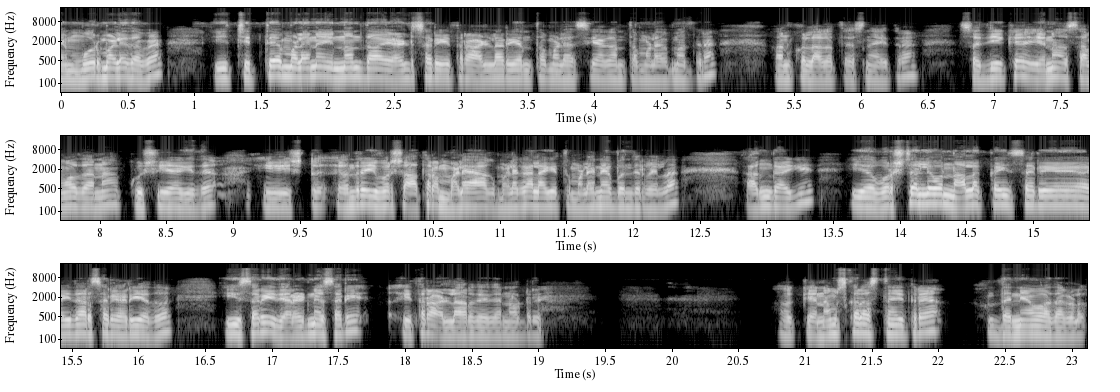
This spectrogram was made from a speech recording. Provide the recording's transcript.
ಇನ್ನು ಮೂರು ಮಳೆ ಇದ್ದಾವೆ ಈ ಚಿತ್ತೆ ಮಳೆನೇ ಇನ್ನೊಂದು ಎರಡು ಸರಿ ಈ ಥರ ಹಳ್ಳರಿ ಅಂತ ಮಳೆ ಹಸಿಯಾಗಂಥ ಮಳೆ ಮಾತ್ರ ಅನುಕೂಲ ಆಗುತ್ತೆ ಸ್ನೇಹಿತರೆ. ಸದ್ಯಕ್ಕೆ ಏನೋ ಸಮಾಧಾನ, ಖುಷಿಯಾಗಿದೆ. ಇಷ್ಟು, ಅಂದರೆ ಈ ವರ್ಷ ಆ ಥರ ಮಳೆ ಆಗಿ, ಮಳೆಗಾಲ ಆಗಿತ್ತು, ಮಳೆನೇ ಬಂದಿರಲಿಲ್ಲ. ಹಂಗಾಗಿ ಈ ವರ್ಷದಲ್ಲಿ ಒಂದು ನಾಲ್ಕೈದು ಸರಿ, ಐದಾರು ಸರಿ ಹರಿಯೋದು. ಈ ಸರಿ ಇದು ಎರಡನೇ ಸರಿ ಈ ಥರ ಹಳ್ಳಾರ್ದಿದೆ ನೋಡಿರಿ ನೋಡ್ರಿ. ಓಕೆ, ನಮಸ್ಕಾರ ಸ್ನೇಹಿತರೆ. ಧನ್ಯವಾದಗಳು.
